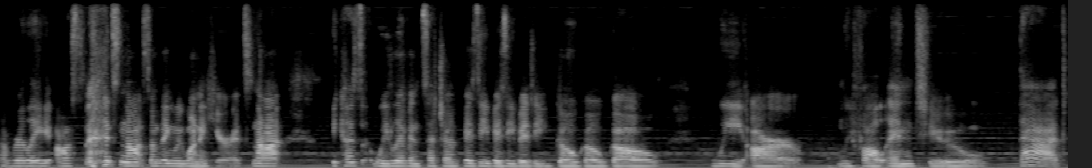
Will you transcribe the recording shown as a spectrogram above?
a really awesome it's not something we want to hear. It's not because we live in such a busy busy busy go go go we are we fall into that.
